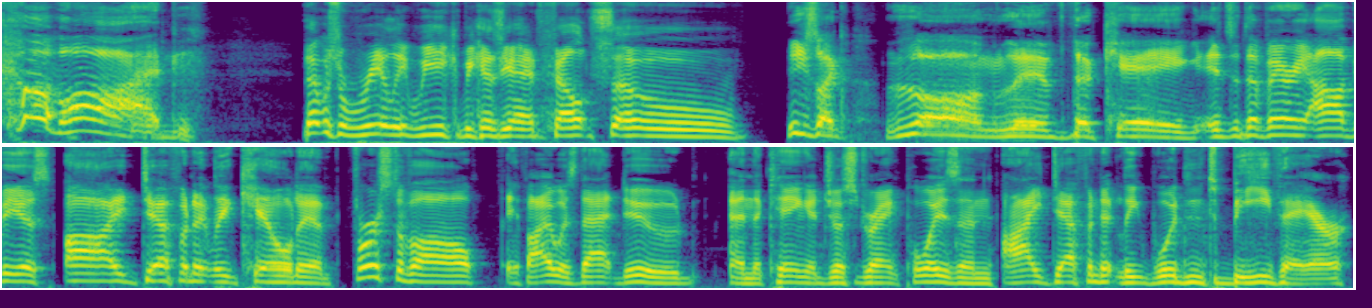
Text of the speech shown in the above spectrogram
come on. that was really weak because yeah, it felt so He's like, long live the king. It's the very obvious, I definitely killed him. First of all, if I was that dude and the king had just drank poison, I definitely wouldn't be there.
